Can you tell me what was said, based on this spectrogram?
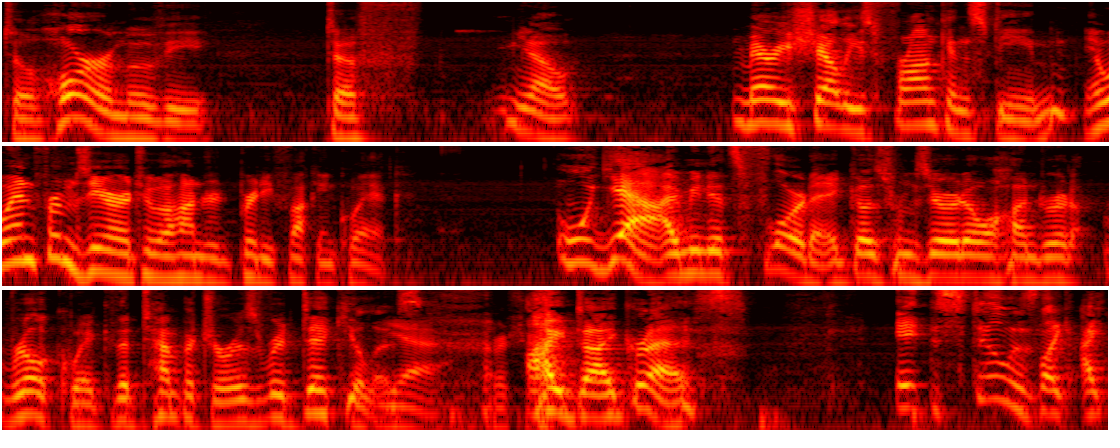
to horror movie to, f- you know, Mary Shelley's Frankenstein. It went from zero to hundred pretty fucking quick. Well, yeah, I mean, it's Florida. It goes from 0 to 100 real quick. The temperature is ridiculous. Yeah, for sure. I digress. It still is like, I,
